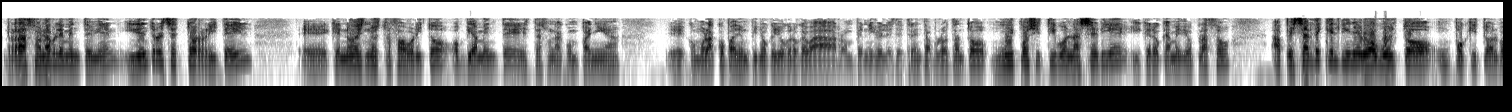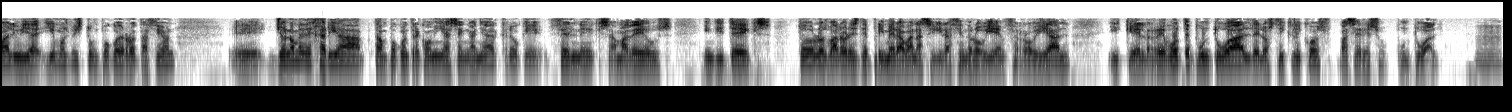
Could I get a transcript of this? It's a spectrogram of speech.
razonablemente bien y dentro del sector retail, eh, que no es nuestro favorito, obviamente esta es una compañía eh, como la copa de un pino que yo creo que va a romper niveles de 30. Por lo tanto, muy positivo en la serie y creo que a medio plazo, a pesar de que el dinero ha vuelto un poquito al value y, hemos visto un poco de rotación, eh, yo no me dejaría tampoco, entre comillas, engañar. Creo que Celnex, Amadeus, Inditex, todos los valores de primera van a seguir haciéndolo bien, ferrovial, y que el rebote puntual de los cíclicos va a ser eso, puntual. Mm.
